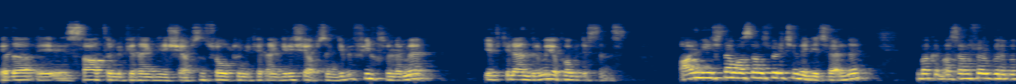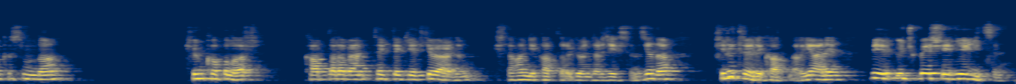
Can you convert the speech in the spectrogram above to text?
ya da e, sağ turnükeden giriş yapsın, sol turnükeden giriş yapsın gibi filtreleme, etkilendirme yapabilirsiniz. Aynı işlem asansör için de geçerli. Bakın asansör grubu kısmında tüm kapılar, katlara ben tek tek yetki verdim. İşte hangi katlara göndereceksiniz ya da filtreli katlar yani 1, 3, 5, 7'ye gitsin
